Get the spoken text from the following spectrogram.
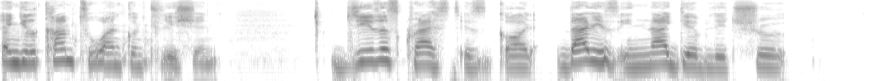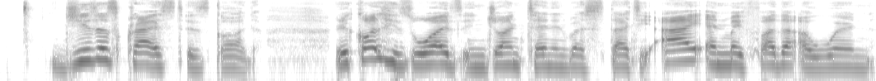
and you'll come to one conclusion Jesus Christ is God. That is inarguably true. Jesus Christ is God. Recall his words in John 10 and verse 30 I and my Father are one.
